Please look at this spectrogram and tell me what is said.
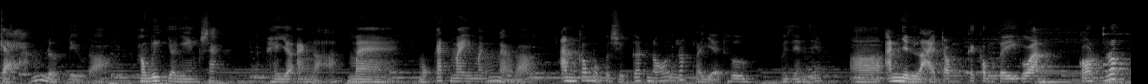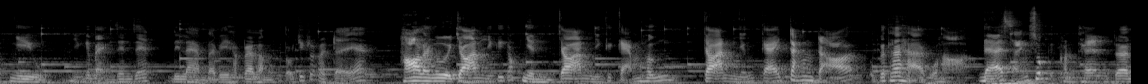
cảm được điều đó. Không biết do nhan sắc hay do ăn ở mà một cách may mắn nào đó anh có một cái sự kết nối rất là dễ thương với Gen Z. À, anh nhìn lại trong cái công ty của anh có rất nhiều những cái bạn Gen Z đi làm tại vì thật ra là một cái tổ chức rất là trẻ họ là người cho anh những cái góc nhìn, cho anh những cái cảm hứng, cho anh những cái trăn trở của cái thế hệ của họ để sản xuất cái content trên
